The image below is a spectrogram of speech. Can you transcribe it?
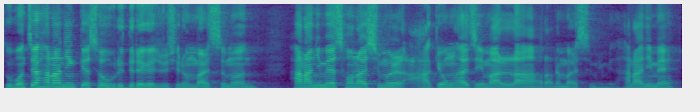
두 번째 하나님께서 우리들에게 주시는 말씀은 하나님의 선하심을 악용하지 말라라는 말씀입니다. 하나님의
